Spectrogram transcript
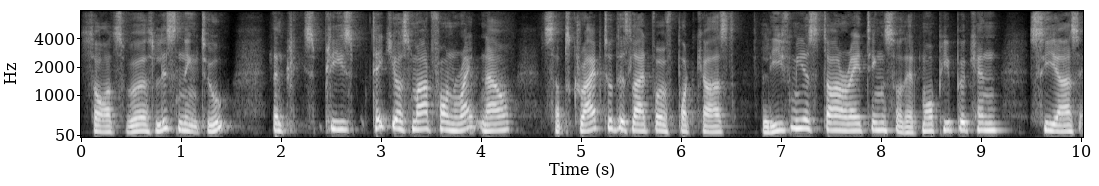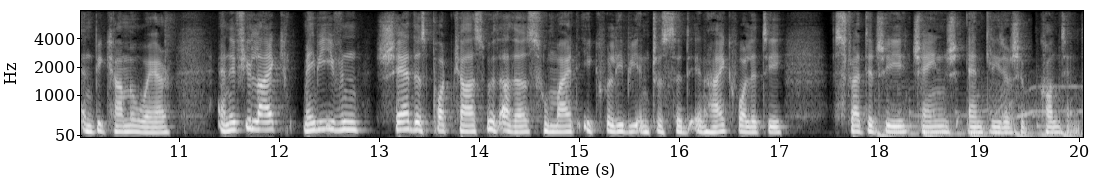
thoughts worth listening to, then please, please take your smartphone right now, subscribe to this Leitwolf podcast, leave me a star rating so that more people can see us and become aware. And if you like, maybe even share this podcast with others who might equally be interested in high quality strategy, change, and leadership content.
